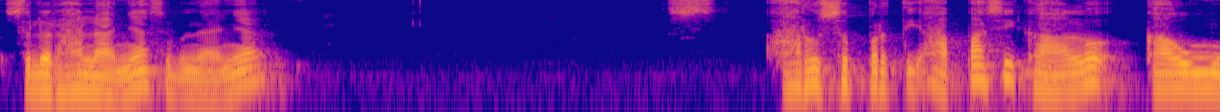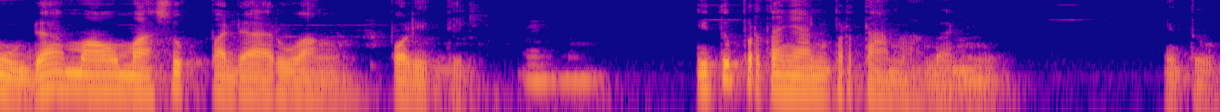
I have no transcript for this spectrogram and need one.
sederhananya sebenarnya harus seperti apa sih kalau kaum muda mau masuk pada ruang politik Mhm. itu pertanyaan pertama Mbak Nini. Itu.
